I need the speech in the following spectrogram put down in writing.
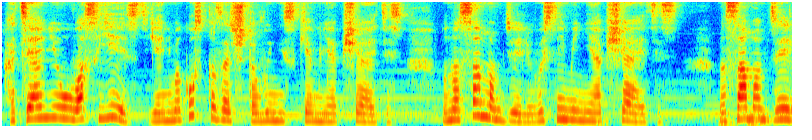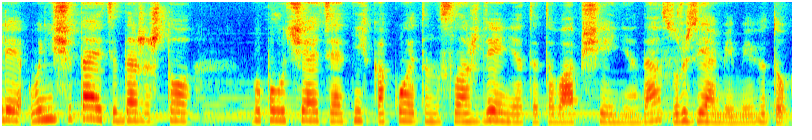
хотя они у вас есть. Я не могу сказать, что вы ни с кем не общаетесь, но на самом деле вы с ними не общаетесь. На самом деле вы не считаете даже, что вы получаете от них какое-то наслаждение от этого общения, да, с друзьями имею в виду.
